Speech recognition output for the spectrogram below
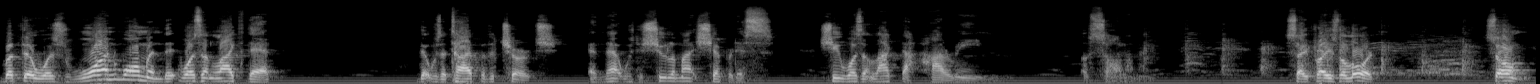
But there was one woman that wasn't like that, that was a type of the church, and that was the Shulamite shepherdess. She wasn't like the harem of Solomon. Say, Praise the Lord. So,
